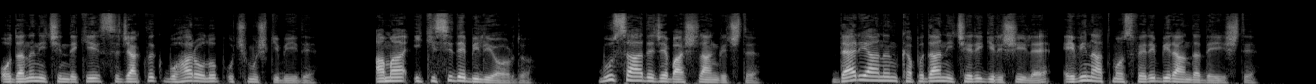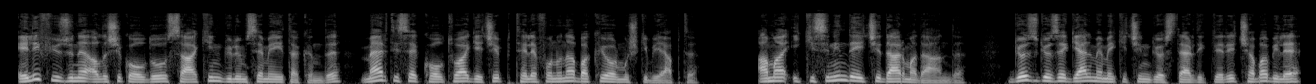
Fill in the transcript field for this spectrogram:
odanın içindeki sıcaklık buhar olup uçmuş gibiydi. Ama ikisi de biliyordu. Bu sadece başlangıçtı. Derya'nın kapıdan içeri girişiyle evin atmosferi bir anda değişti. Elif yüzüne alışık olduğu sakin gülümsemeyi takındı, Mert ise koltuğa geçip telefonuna bakıyormuş gibi yaptı. Ama ikisinin de içi darmadağındı. Göz göze gelmemek için gösterdikleri çaba bile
